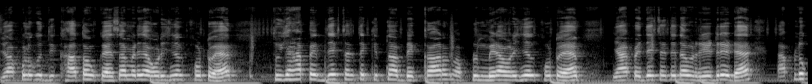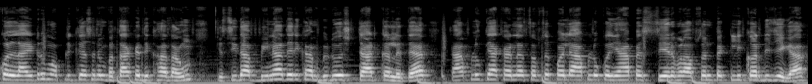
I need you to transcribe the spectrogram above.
जो आप लोग को दिखाता हूँ कैसा मेरा ओरिजिनल फ़ोटो है। तो यहाँ पे देख सकते हैं कितना बेकार मेरा ओरिजिनल फ़ोटो है। यहाँ पे देख सकते हैं एकदम रेड रेड है। आप लोग को लाइट रूम अप्लीकेशन में बता के दिखाता हूँ कि सीधा बिना देरी का हम वीडियो स्टार्ट कर लेते हैं। तो आप लोग क्या करना है? सबसे पहले आप लोग को यहाँ पे शेयर वाला ऑप्शन पे क्लिक कर दीजिएगा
